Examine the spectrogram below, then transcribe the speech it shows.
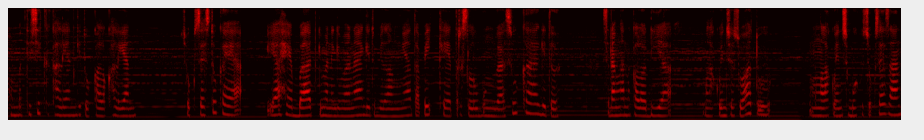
kompetisi ke kalian gitu. Kalau kalian sukses tuh kayak ya hebat gimana gimana gitu bilangnya tapi kayak terselubung nggak suka gitu. Sedangkan kalau dia ngelakuin sesuatu ngelakuin sebuah kesuksesan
